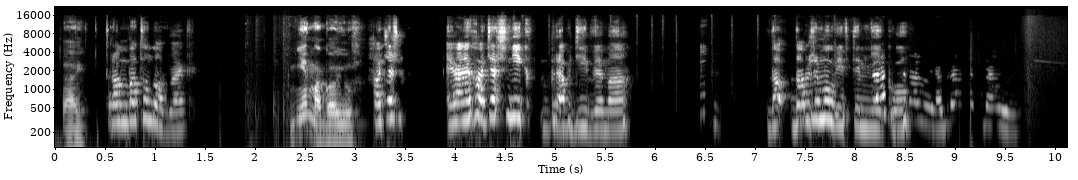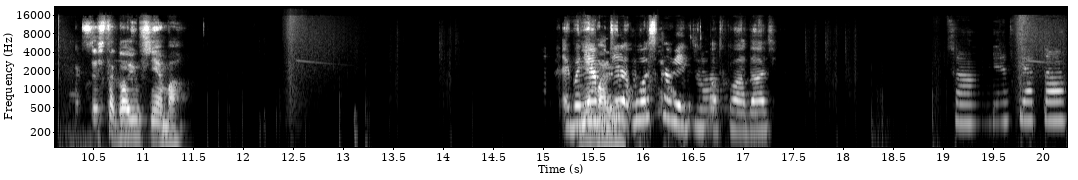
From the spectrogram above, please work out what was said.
Czekaj. Trąba to nobek. Nie ma go już. Chociaż, ale chociaż nick prawdziwy ma. Do, dobrze mówi w tym niku. Jak coś tego już nie ma. Ej, bo Nie nie ma mam gdzie już. łaskawiec odkładać. Co nie wiata.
